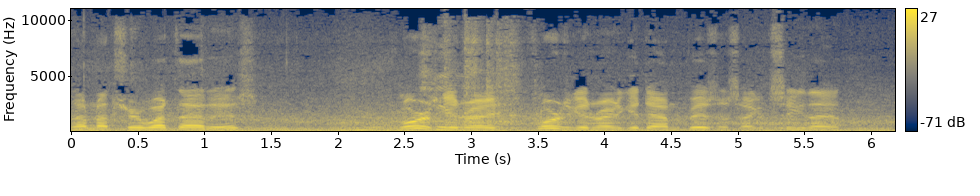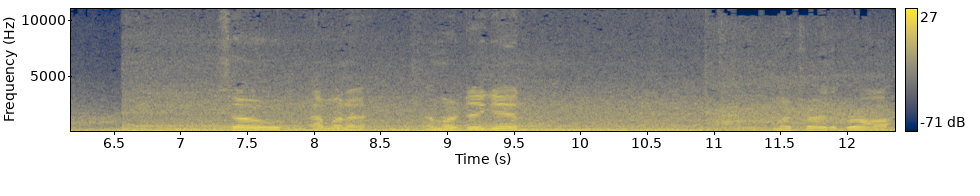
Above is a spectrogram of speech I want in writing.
I'm not sure what that is. Flora's getting ready. Flora's getting ready to get down to business. I can see that. So I'm gonna I'm gonna dig in. I'm gonna try the broth.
